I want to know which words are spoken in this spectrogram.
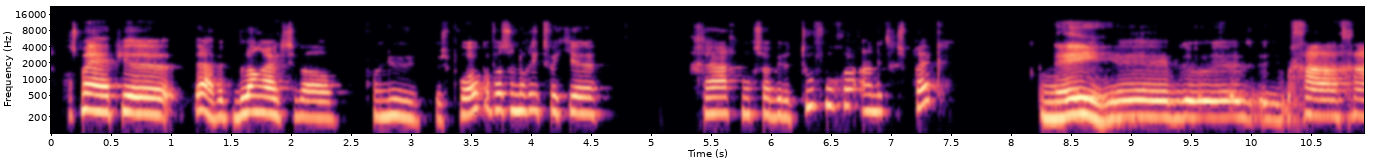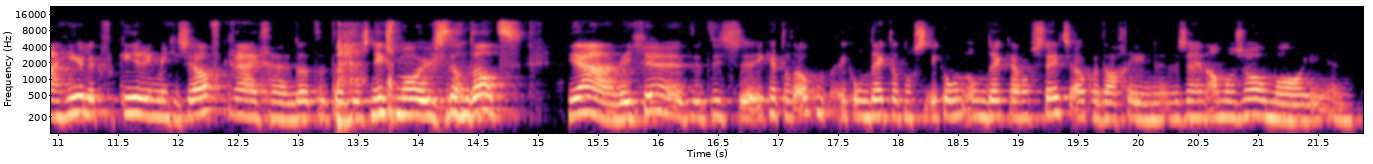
Volgens mij heb je ja, het belangrijkste wel voor nu besproken. Was er nog iets wat je graag nog zou willen toevoegen aan dit gesprek? Nee, uh, ga, ga heerlijk verkering met jezelf krijgen. Dat, dat is niks moois dan dat. Ja, weet je, het is, ik, heb dat ook, ik, ontdek dat nog, ik ontdek daar nog steeds elke dag in. We zijn allemaal zo mooi. En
